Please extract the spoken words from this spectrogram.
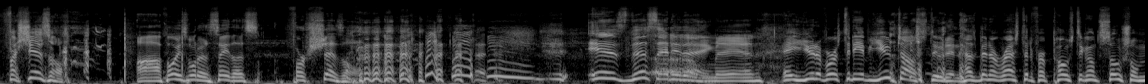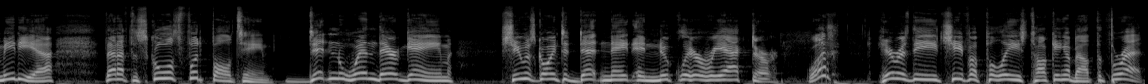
for shizzle. Uh, I've always wanted to say this for shizzle. Is this anything? Oh, man. A University of Utah student has been arrested for posting on social media that if the school's football team didn't win their game, she was going to detonate a nuclear reactor. What? Here is the chief of police talking about the threat.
